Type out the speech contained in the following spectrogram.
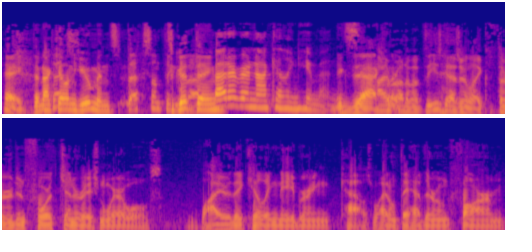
hey, they're not That's- killing humans. that's something It's a good that I- thing. Better they're not killing humans. Exactly. I brought up if these guys are like third and fourth generation werewolves, why are they killing neighboring cows? Why don't they have their own farm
